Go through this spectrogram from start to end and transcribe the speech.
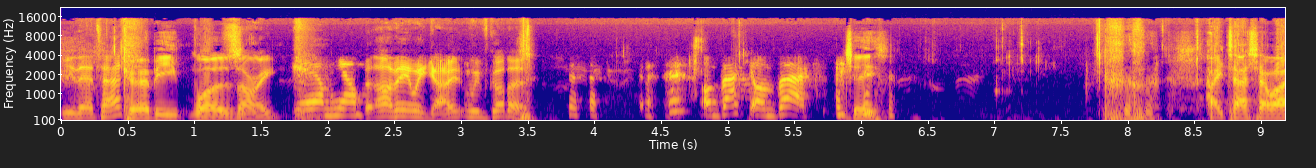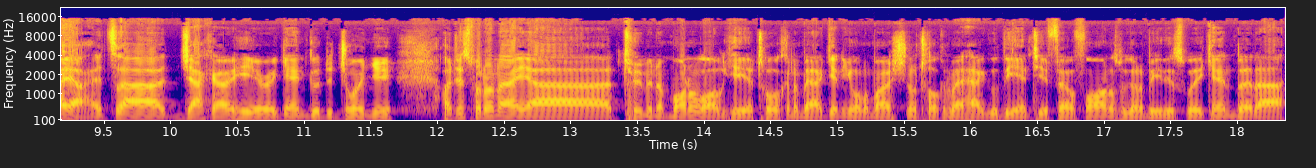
You there, Tash? Kirby was. Sorry. Yeah, I'm here. Oh, there we go. We've got it. I'm back. I'm back. Jeez. hey Tash, how are you? It's uh, Jacko here again. Good to join you. I just went on a uh, two-minute monologue here, talking about getting all emotional, talking about how good the NTFL finals were going to be this weekend. But uh,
